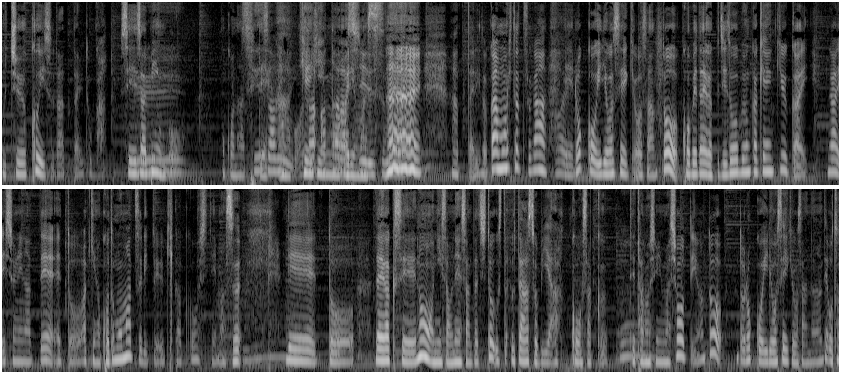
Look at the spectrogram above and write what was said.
宇宙クイズだったりとか星座ビンゴを行ってはい景品もありますはい あったりとかもう一つが、はいえー六甲医療生協さんと神戸大学児童文化研究会が一緒になって、えっと、秋の子ども祭りという企画をしています。で、えっと、大学生のお兄さんお姉さんたちと歌歌遊びや工作で楽しみましょうっていうのとあと六甲医療生協さんなので大人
